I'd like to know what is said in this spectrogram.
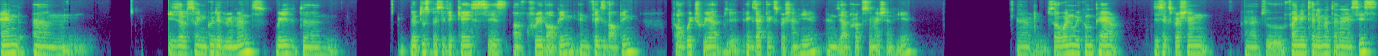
and um, is also in good agreement with the, the two specific cases of free warping and fixed warping for which we have the exact expression here and the approximation here. Um, so when we compare this expression uh, to finite element analysis,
